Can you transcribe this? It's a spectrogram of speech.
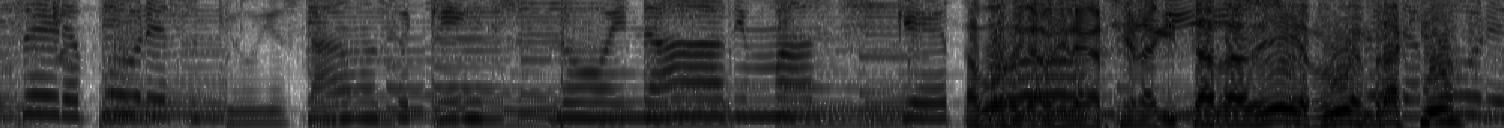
Será por eso que hoy estamos aquí. No hay nadie más que. La voz de Gabriela García, la guitarra de Rubén Bragio, hoy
